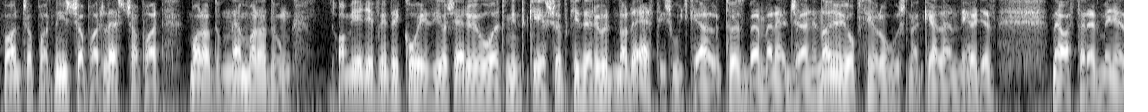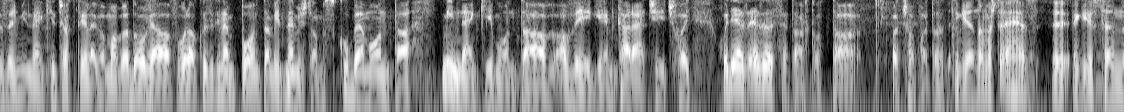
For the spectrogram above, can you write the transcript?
van csapat, nincs csapat, lesz csapat, maradunk, nem maradunk, ami egyébként egy kohéziós erő volt, mint később kiderült, na de ezt is úgy kell közben menedzselni. Nagyon jó pszichológusnak kell lenni, hogy ez ne azt eredményezze, hogy mindenki csak tényleg a maga dolgával foglalkozik, hanem pont, amit nem is tudom, Skube mondta, mindenki mondta a, a végén, Karácsics, hogy, hogy ez, ez összetartotta a, a csapatot. Igen, na most ehhez egészen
